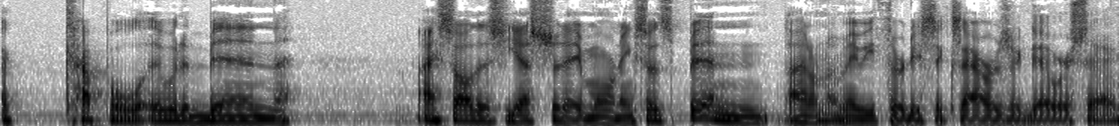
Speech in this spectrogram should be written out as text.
a couple, it would have been, I saw this yesterday morning, so it's been, I don't know, maybe 36 hours ago or so.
